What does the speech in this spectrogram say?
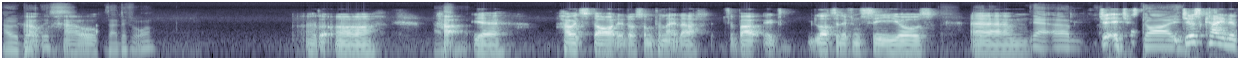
How we built how this? how Is that a different one? I don't know how yeah how it started or something like that. It's about it's lots of different CEOs. Um, Yeah, um, ju- it just guy, it just kind of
